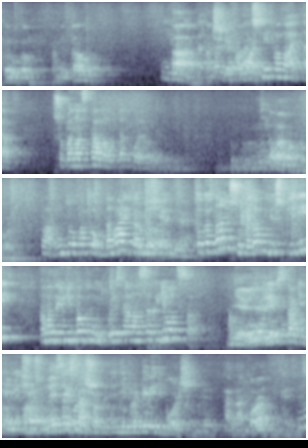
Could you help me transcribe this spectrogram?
Кругом по металлу. Нет, А, отшлифовать. Отшлифовать, да. Чтобы она стала вот такой вот. Ну давай попробуем. Ладно, ну то потом. Давай, короче. Да, не. Только знаешь что, когда будешь пилить, а надо ее не по грудь, если она согнется, угли встанет или еще что-то. Я единственное, чтобы не пропилить больше, блин. Надо аккуратненько здесь. Ну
